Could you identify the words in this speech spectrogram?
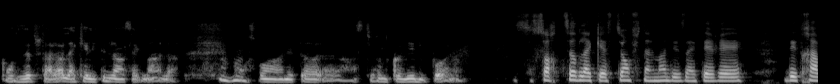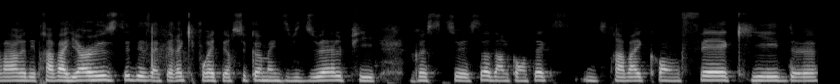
qu'on disait tout à l'heure, la qualité de l'enseignement, mm-hmm. qu'on soit en état, en situation de COVID ou pas. Sortir de la question finalement des intérêts des travailleurs et des travailleuses, des intérêts qui pourraient être perçus comme individuels, puis restituer ça dans le contexte du travail qu'on fait, qui est de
